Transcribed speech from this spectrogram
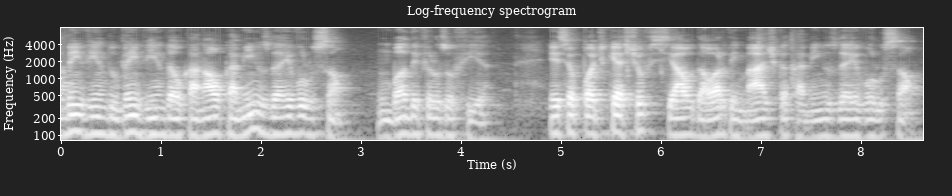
bem-vindo, bem-vinda ao canal Caminhos da Evolução, Umbanda e Filosofia. Esse é o podcast oficial da Ordem Mágica Caminhos da Evolução.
